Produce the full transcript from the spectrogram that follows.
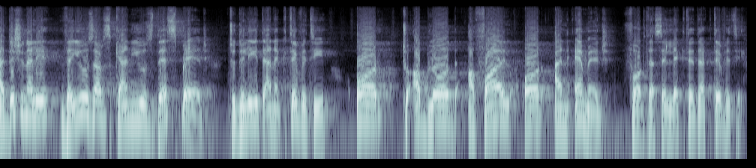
Additionally, the users can use this page to delete an activity or to upload a file or an image for the selected activity.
